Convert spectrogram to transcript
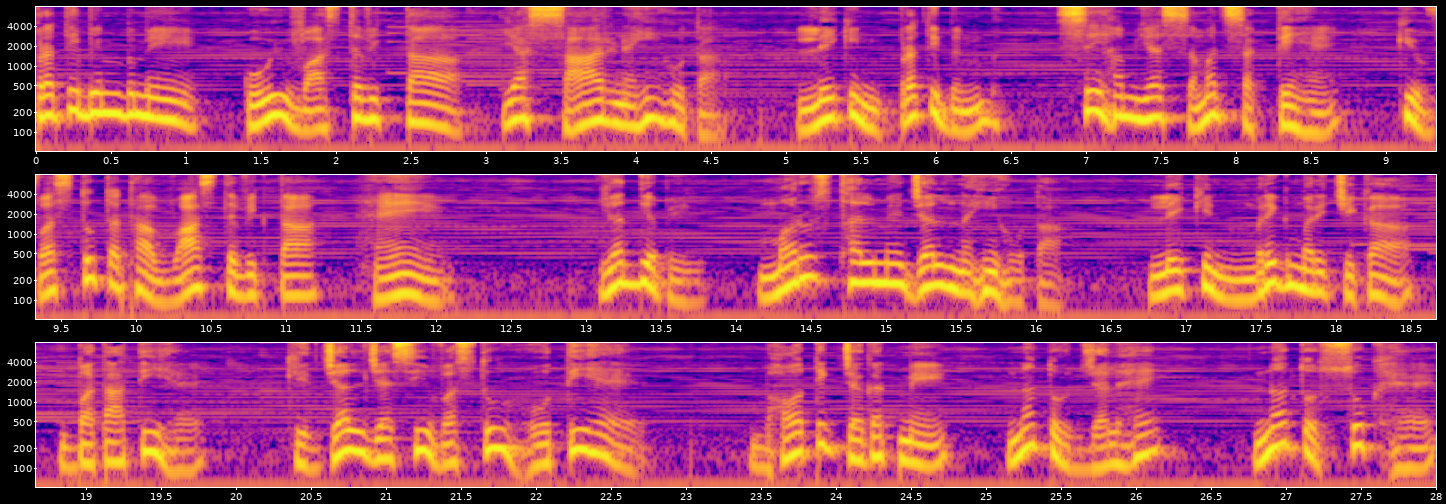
प्रतिबिंब में कोई वास्तविकता या सार नहीं होता, लेकिन प्रतिबिंब से हम यह समझ सकते हैं कि वस्तु तथा वास्तविकता हैं। यद्यपि मरुस्थल में जल नहीं होता, लेकिन मृग मरीचिका बताती है कि जल जैसी वस्तु होती है। भौतिक जगत में न तो जल है, न तो सुख है,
